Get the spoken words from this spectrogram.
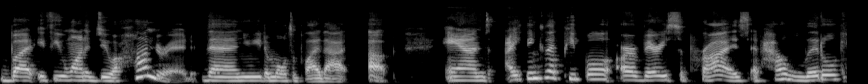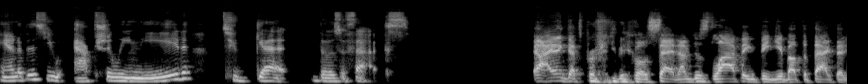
But if you want to do a hundred, then you need to multiply that up. And I think that people are very surprised at how little cannabis you actually need to get those effects. I think that's perfectly well said. I'm just laughing thinking about the fact that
